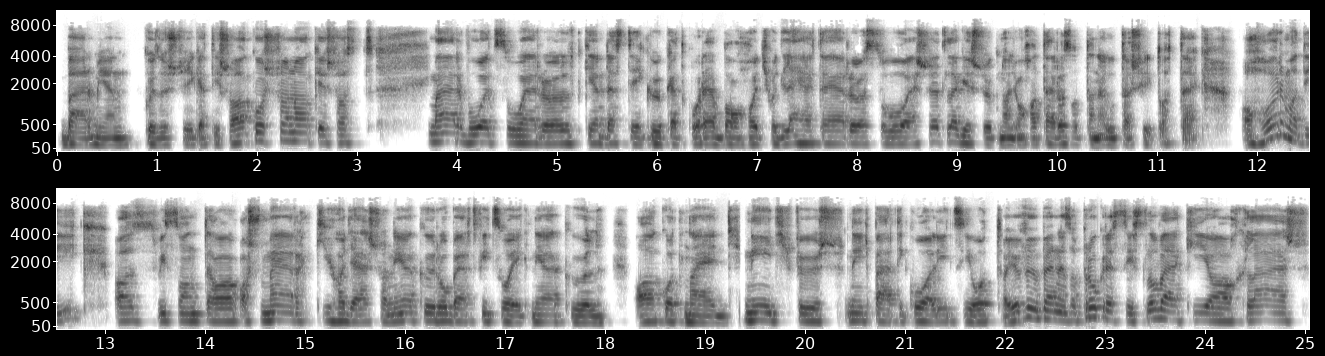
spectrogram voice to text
bármilyen közösséget is alkossanak, és azt már volt szó erről, kérdezték őket korábban, hogy, hogy lehet erről szó esetleg, és ők nagyon határozottan elutasították. A harmadik, az viszont a, a Smer kihagyása nélkül, Robert Ficóék nélkül alkotna egy négy fős, négy párti koalíciót a jövőben. Ez a progresszív Szlovákia, Hlás,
